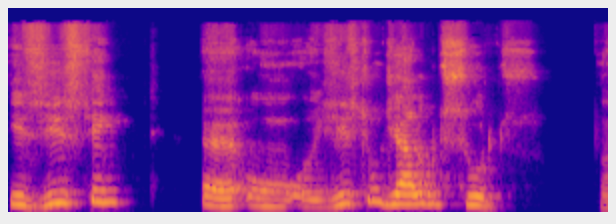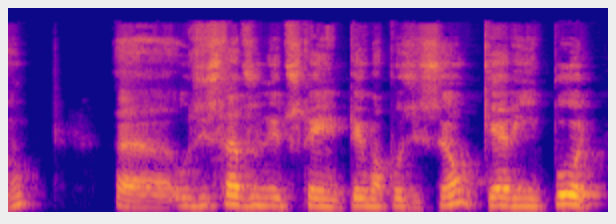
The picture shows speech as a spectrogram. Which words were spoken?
existem, um, existe um diálogo de surdos. Não? Os Estados Unidos têm, têm uma posição, querem impor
